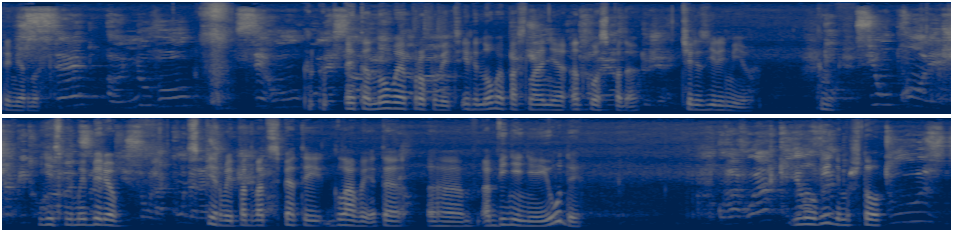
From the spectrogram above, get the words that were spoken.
примерно, это новая проповедь или новое послание от Господа через Еремию. Если 1 à мы 25, берем С condamnation 1 по 25 главы это э, обвинение Иуды, мы увидим, что 12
